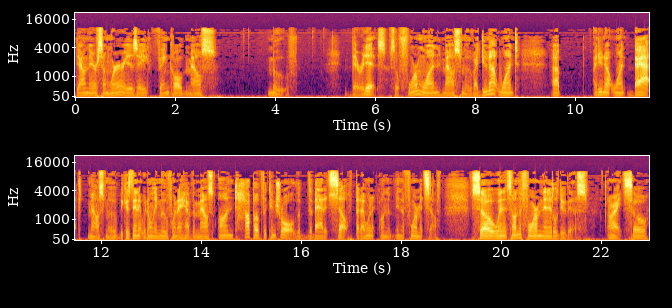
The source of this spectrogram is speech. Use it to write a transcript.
down there somewhere is a thing called mouse move. There it is. So Form 1 mouse move. I do not want uh, I do not want bat mouse move because then it would only move when I have the mouse on top of the control, the, the bat itself, but I want it on the in the form itself. So when it's on the form then it'll do this. Alright, so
